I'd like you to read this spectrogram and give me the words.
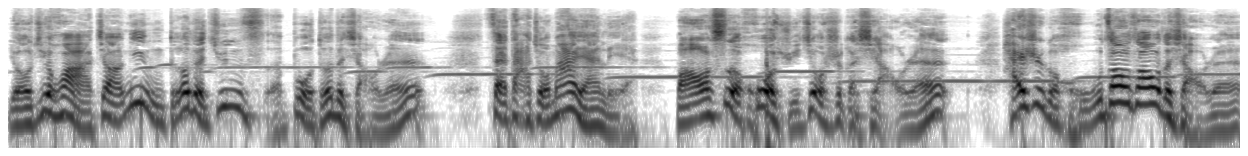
有句话叫“宁得罪君子，不得罪小人”。在大舅妈眼里，宝四或许就是个小人。还是个虎糟糟的小人，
